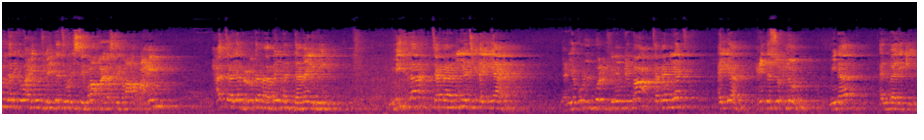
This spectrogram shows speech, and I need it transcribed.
كل ذلك واحد في العدة والاستبراء معنى استبراء الرحم حتى يبعد ما بين الدمين مثل ثمانية أيام. يعني يكون البعد في الانقطاع ثمانية أيام عند السحنون من المالكية.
